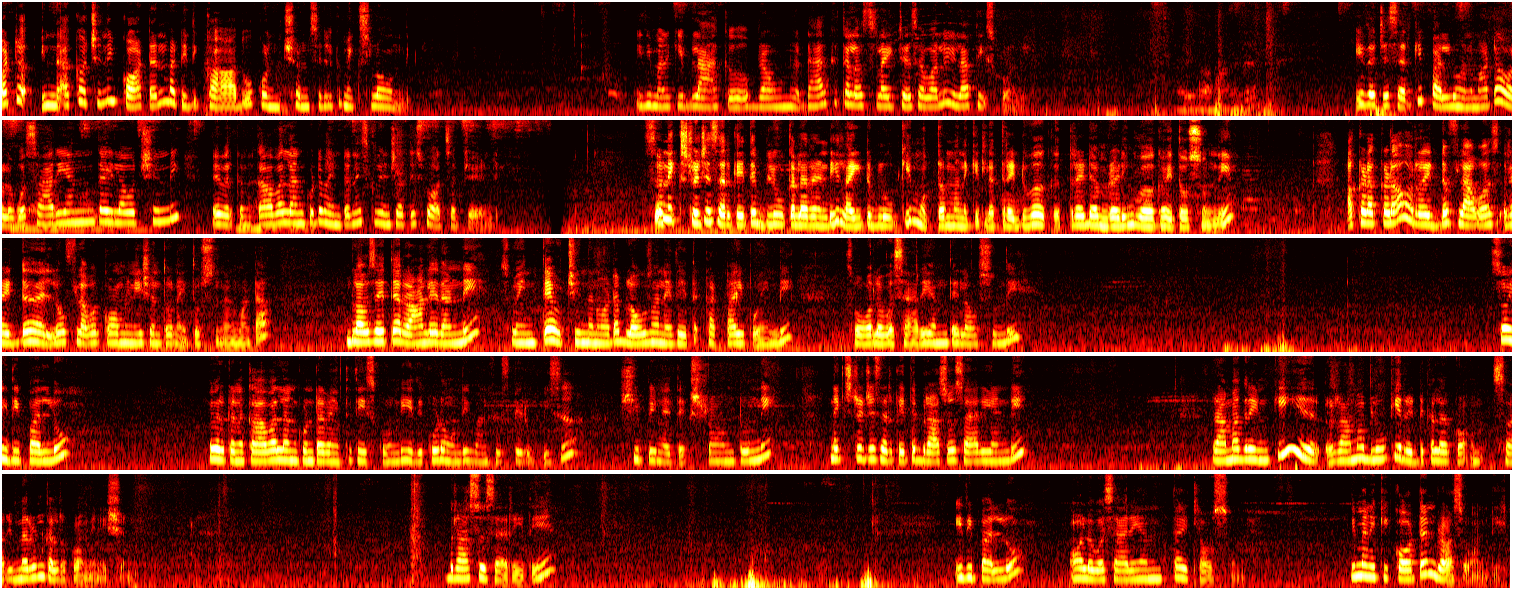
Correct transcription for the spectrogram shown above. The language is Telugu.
బట్ ఇందాక వచ్చింది కాటన్ బట్ ఇది కాదు కొంచెం సిల్క్ మిక్స్లో ఉంది. ఇది మనకి black brown dark colours like చేసేవాళ్ళు ఇలా తీసుకోండి. ఇది వచ్చేసరికి పళ్ళు అనమాట ఆల్ ఓవర్ శారీ అంతా ఇలా వచ్చింది. ఎవరికైనా కావాలనుకుంటే వెంటనే స్క్రీన్ షాట్ తీసి వాట్సాప్ చేయండి. సో నెక్స్ట్ వచ్చేసరికి అయితే బ్లూ కలర్ అండి. లైట్ బ్లూకి మొత్తం మనకి ఇట్లా thread work thread embroidering work అయితే వస్తుంది. అక్కడక్కడ red flowers red yellow flower కాంబినేషన్తో అయితే వస్తుంది అనమాట బ్లౌజ్ అయితే రాలేదండి. సో ఇంతే వచ్చిందనమాట బ్లౌజ్ అనేది అయితే కట్ అయిపోయింది. సో ఆల్ ఓవర్ శారీ అంతా ఇలా వస్తుంది. సో ఇది పళ్ళు. ఎవరికైనా కావాలనుకుంటారైతే తీసుకోండి. ఇది కూడా ఉంది వన్ ఫిఫ్టీ రూపీస్ షిప్పింగ్ అయితే ఎక్స్ట్రా ఉంటుంది. నెక్స్ట్ వచ్చేసరికి అయితే బ్రాసో శారీ అండి. రామా గ్రీన్కి రామా బ్లూకి red colour sorry maroon colour combination. Brasso sari ఇది. ఇది పళ్ళు. ఆల్ ఓవర్ శారీ అంతా ఇట్లా వస్తుంది. ఇది మనకి కాటన్ బ్రాసో అండి.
